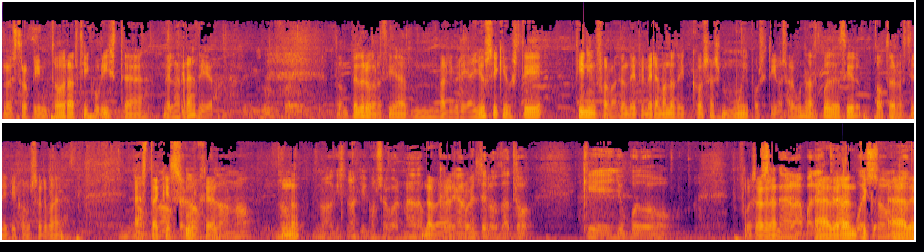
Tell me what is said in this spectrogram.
nuestro pintor articulista de la radio. Don Pedro García Valibrea, yo sé que usted tiene información de primera mano de cosas muy positivas. Algunas las puede decir, otras las tiene que conservar no, hasta no, que perdón, surjan. Perdón, no, no, no, aquí no hay que conservar nada, Nada, porque realmente pues. los datos que yo puedo Pues adelante, sacar a la palestra adelante, pues son adelante.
